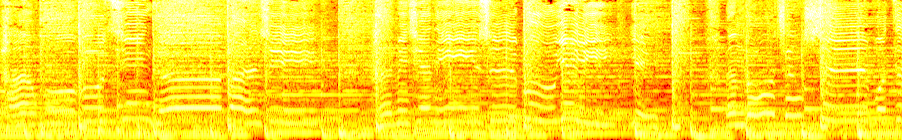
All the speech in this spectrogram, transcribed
含糊不清的关系，很明显你是故意，难不成是我自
